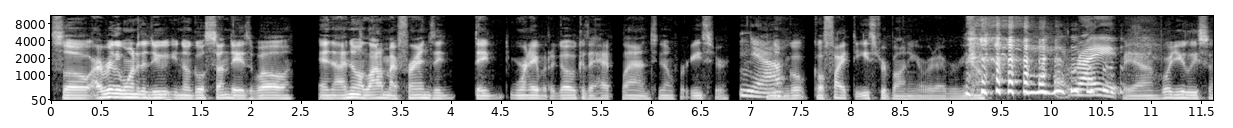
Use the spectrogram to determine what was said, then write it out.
So I really wanted to do, you know, go Sunday as well. And I know a lot of my friends, they they weren't able to go because they had plans, you know, for Easter. yeah. You know, go go fight the Easter Bunny or whatever, you know. right. but yeah, what are you, Lisa?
